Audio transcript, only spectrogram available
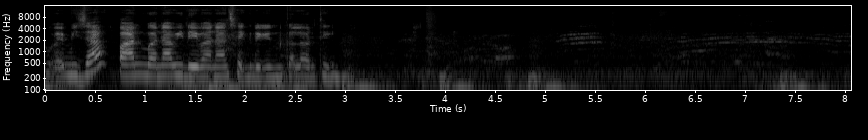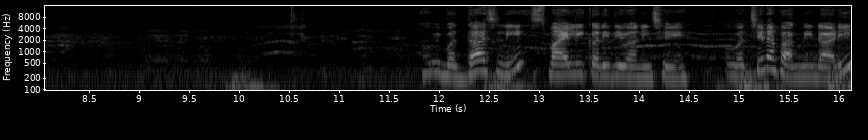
હવે બીજા પાન બનાવી દેવાના છે ગ્રીન કલરથી. હવે બધા જની સ્માઇલી કરી દેવાની છે. વચ્ચેના ભાગની ડાળી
